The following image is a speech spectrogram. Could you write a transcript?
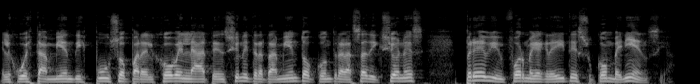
el juez también dispuso para el joven la atención y tratamiento contra las adicciones, previo informe que acredite su conveniencia.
